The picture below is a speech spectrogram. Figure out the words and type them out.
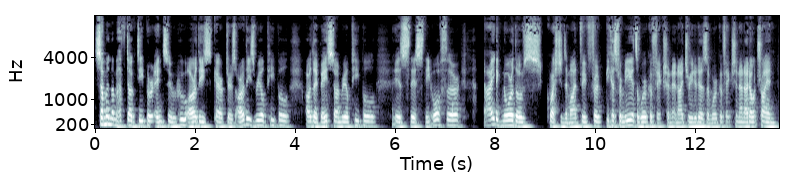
some of them have dug deeper into who are these characters? Are these real people? Are they based on real people? Is this the author? I ignore those questions in mind for, because for me it's a work of fiction and I treat it as a work of fiction and I don't try and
